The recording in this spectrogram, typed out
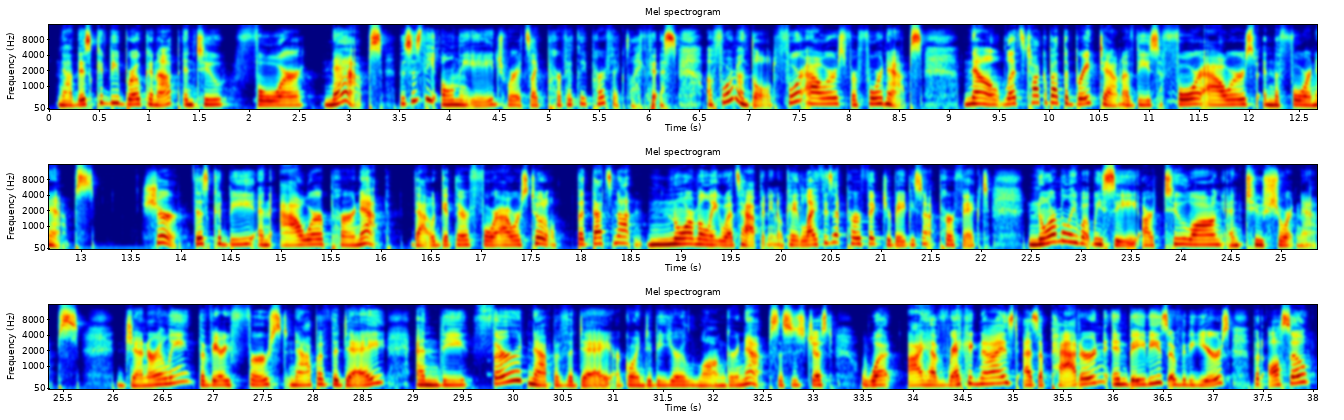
Now, this could be broken up into four naps. This is the only age where it's like perfectly perfect like this. A four month old, four hours for four naps. Now, let's talk about the breakdown of these four hours and the four naps. Sure, this could be an hour per nap. That would get their four hours total. But that's not normally what's happening. Okay. Life isn't perfect. Your baby's not perfect. Normally, what we see are too long and too short naps. Generally, the very first nap of the day and the third nap of the day are going to be your longer naps. This is just what I have recognized as a pattern in babies over the years, but also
